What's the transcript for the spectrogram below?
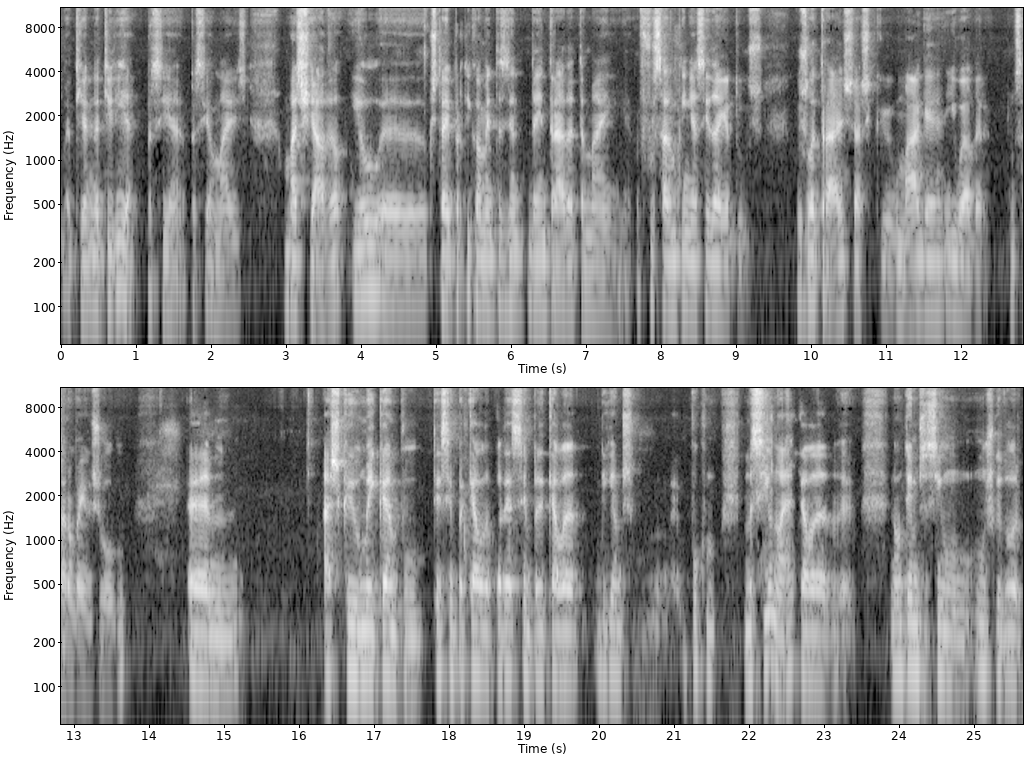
na teoria parecia, parecia o mais, mais fiável. Eu uh, gostei particularmente da entrada também, forçar um bocadinho essa ideia dos, dos laterais, acho que o Maga e o Helder começaram bem o jogo. Um, acho que o meio campo tem sempre aquela, parece sempre aquela, digamos, pouco macio, não é? Aquela, não temos assim um, um jogador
